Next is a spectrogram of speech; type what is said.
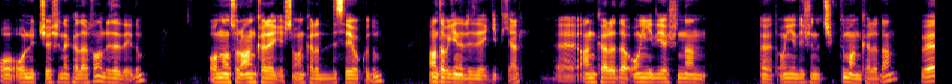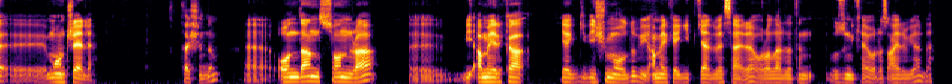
o 13 yaşına kadar falan Rize'deydim. Ondan sonra Ankara'ya geçtim. Ankara'da liseyi okudum. Ama tabii yine Rize'ye git gel. Ee, Ankara'da 17 yaşından evet 17 yaşında çıktım Ankara'dan ve e, Montreal'e taşındım. Ee, ondan sonra e, bir Amerika'ya gidişim oldu. Bir Amerika'ya git gel vesaire. Oralar zaten uzun hikaye orası ayrı bir yerde.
